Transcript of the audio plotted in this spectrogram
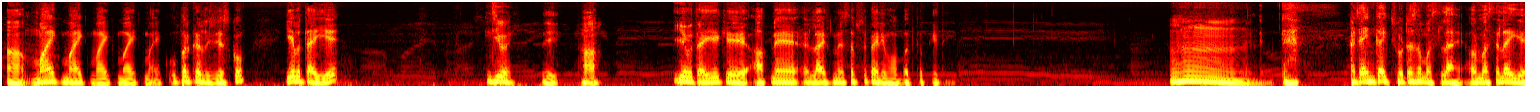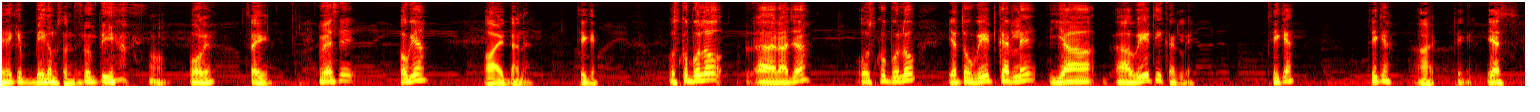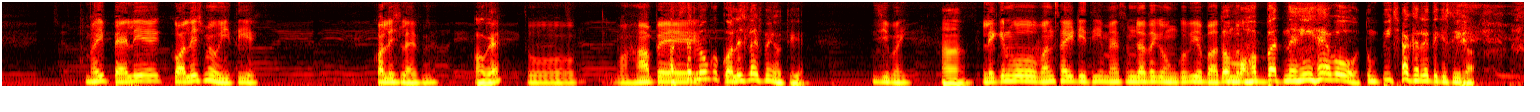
हाँ mic mic mic mic mic ऊपर कर लीजिए इसको। ये बताइए। जी भाई। जी हाँ। ये बताइए कि आपने लाइफ में सबसे पहली मोहब्बत कब की थी? हम्म। अच्छा इनका एक छोटा सा मसला है। और मसला यह है कि बेगम सुन रही। सुनती हैं। हाँ, हो गया। सही। वैसे हो गया? डन है ठीक है। उसको बोलो राजा उसको बोलो या तो वेट कर ले या वेट ही कर ले। ठीक है? ठीक है? हाँ ठीक है। यस भाई पहले कॉलेज में हुई थी कॉलेज लाइफ में। ओके तो वहाँ पे अक्सर लोगों को कॉलेज लाइफ में ही होती है। जी भाई। हाँ। लेकिन वो वन साइड ही थी। मैं समझा था कि उनको भी ये बात तो मोहब्बत नहीं है वो। तुम पीछा कर रहे थे किसी का।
